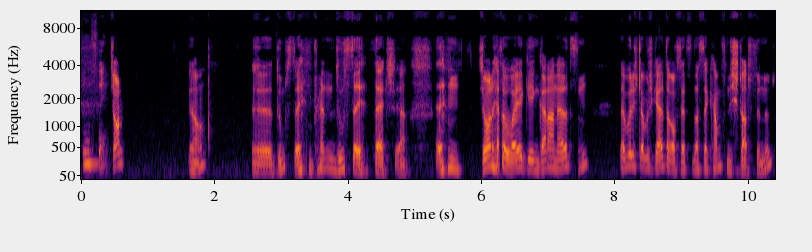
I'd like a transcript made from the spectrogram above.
Doomsday. John, genau. Äh, Doomsday, Brandon Doomsday Thatch, ja. Ähm, John Hathaway gegen Gunnar Nelson. Da würde ich, glaube ich, Geld darauf setzen, dass der Kampf nicht stattfindet.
